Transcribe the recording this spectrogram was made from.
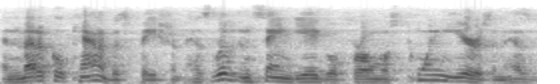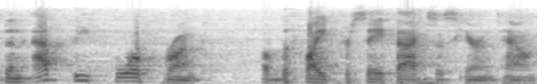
and medical cannabis patient, has lived in San Diego for almost 20 years and has been at the forefront of the fight for safe access here in town.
